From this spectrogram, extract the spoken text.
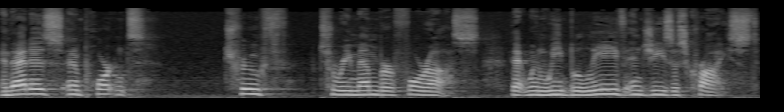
And that is an important truth to remember for us that when we believe in Jesus Christ,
